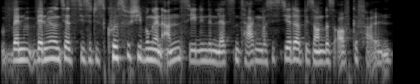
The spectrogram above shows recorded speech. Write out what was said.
wenn, wenn wir uns jetzt diese Diskursverschiebungen ansehen in den letzten Tagen, was ist dir da besonders aufgefallen?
